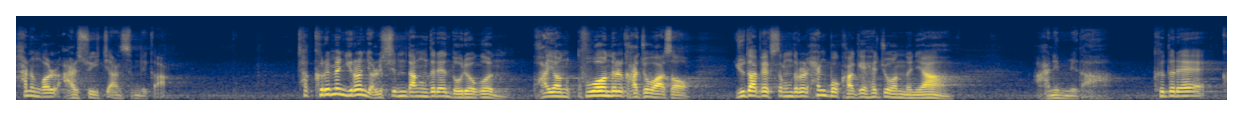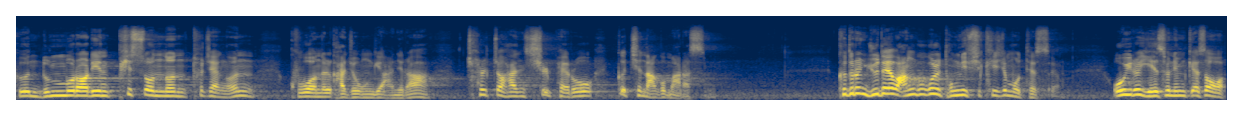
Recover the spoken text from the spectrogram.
하는 걸 알 수 있지 않습니까? 자, 그러면 이런 열심당들의 노력은 과연 구원을 가져와서 유다 백성들을 행복하게 해 주었느냐? 아닙니다. 그들의 그 눈물 어린 피 쏟는 투쟁은 구원을 가져온 게 아니라 철저한 실패로 끝이 나고 말았습니다. 그들은 유대 왕국을 독립시키지 못했어요. 오히려 예수님께서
